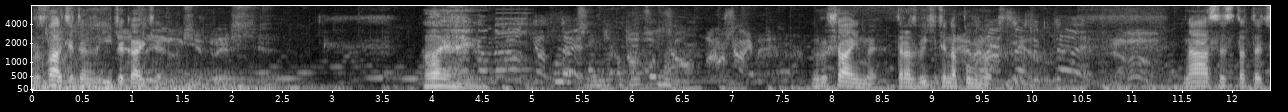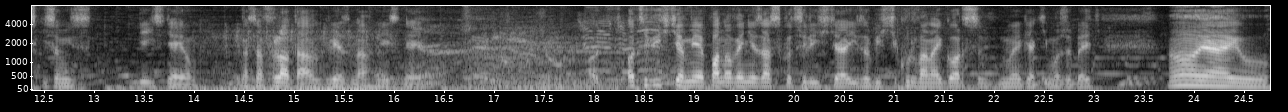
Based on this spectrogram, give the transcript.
Rozwalcie ten i uciekajcie. Ojej. Ruszajmy. Teraz wyjdźcie na północ. Nasze stateczki są już... nie istnieją. Nasza flota gwiezdna nie istnieje. O, oczywiście mnie panowie nie zaskoczyliście i zrobiliście kurwa najgorszy myk jaki może być. Ojeju.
